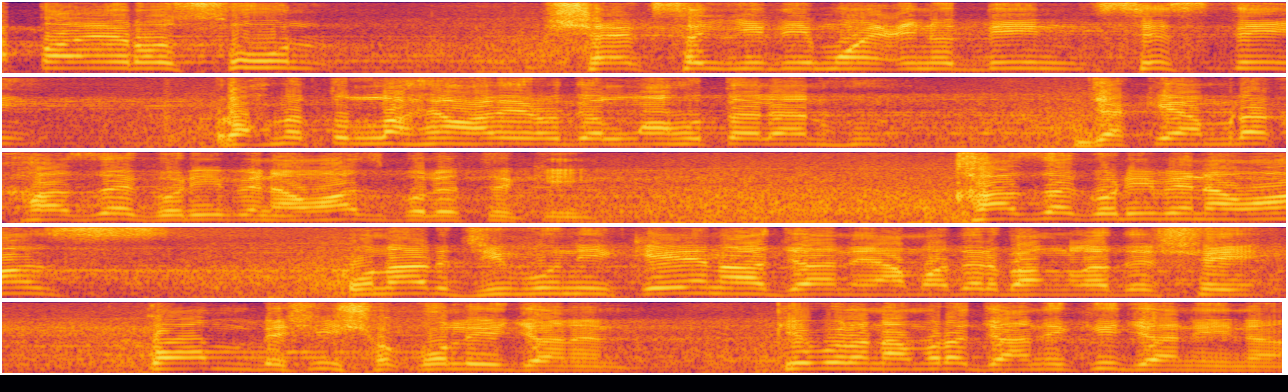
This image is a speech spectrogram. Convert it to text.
আতায় রসুল, শেখ সৈয়দি মঈনুদ্দিন সিস্তি রহমতুল্লাহ আলী রদুল্লাহ তালহু যাকে আমরা খাজা গরিবে নওয়াজ বলে থাকি। খাজা গরিবে নওয়াজ ওনার জীবনী কে না জানে, আমাদের বাংলাদেশে কম বেশি সকলেই জানেন। কে বলেন আমরা জানি কি জানি না।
